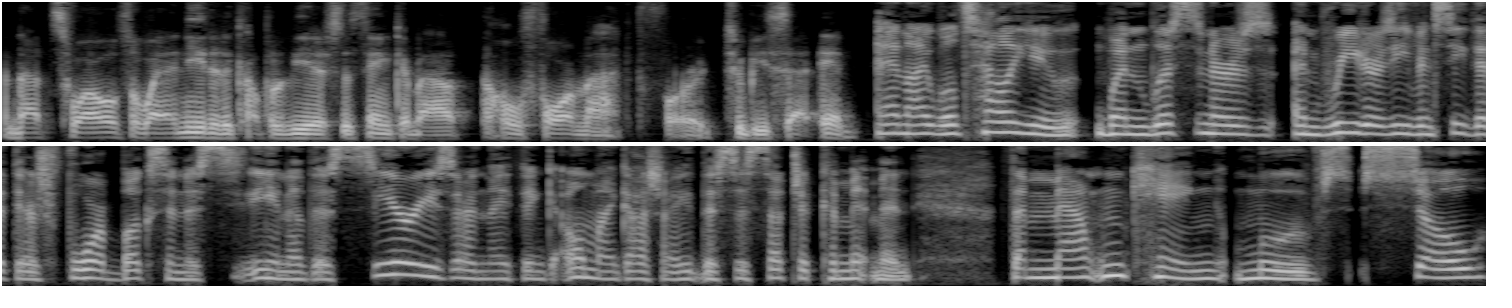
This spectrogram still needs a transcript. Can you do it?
And that's why also why I needed a couple of years to think about the whole format for it to be set in. And I will tell you when listeners and readers even see that there's four books in a, you know, this series and they think, Oh my gosh, I, this is such a commitment. The Mountain King moves so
